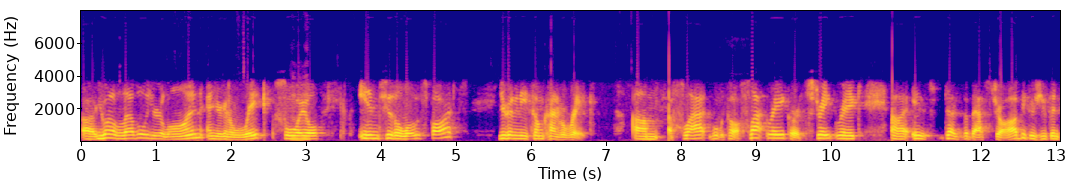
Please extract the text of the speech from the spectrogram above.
uh, you want to level your lawn and you're going to rake soil into the low spots, you're going to need some kind of a rake. Um, a flat, what we call a flat rake or a straight rake, uh, is does the best job because you can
